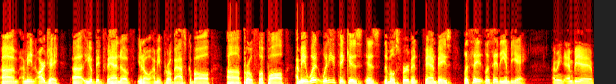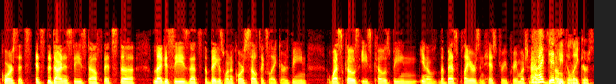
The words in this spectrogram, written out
Um, I mean, RJ, uh, you're a big fan of, you know, I mean, pro basketball, uh, pro football. I mean, what what do you think is is the most fervent fan base? Let's say let's say the NBA. I mean, NBA, of course, it's it's the dynasty stuff. It's the legacies. That's the biggest one, of course. Celtics, Lakers being West Coast, East Coast being you know the best players in history. Pretty much. Yeah, I did hate the. Lakers.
